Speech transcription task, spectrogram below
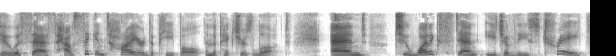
to assess how sick and tired the people in the pictures looked and to what extent each of these traits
